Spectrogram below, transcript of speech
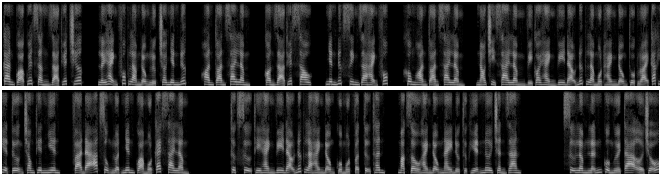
Can quả quyết rằng giả thuyết trước, lấy hạnh phúc làm động lực cho nhân đức, hoàn toàn sai lầm, còn giả thuyết sau, nhân đức sinh ra hạnh phúc, không hoàn toàn sai lầm, nó chỉ sai lầm vì coi hành vi đạo đức là một hành động thuộc loại các hiện tượng trong thiên nhiên, và đã áp dụng luật nhân quả một cách sai lầm. Thực sự thì hành vi đạo đức là hành động của một vật tự thân, mặc dầu hành động này được thực hiện nơi trần gian. Sự lầm lẫn của người ta ở chỗ,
